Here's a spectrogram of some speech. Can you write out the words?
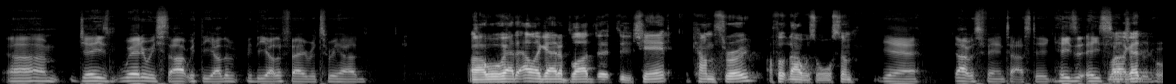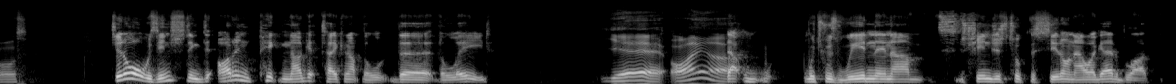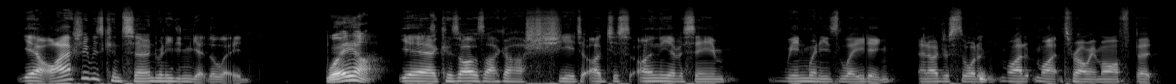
Um, geez, where do we start with the other with the other favourites we had? Uh, well, we had Alligator Blood, the, the champ, come through. I thought that was awesome. Yeah, that was fantastic. He's he's such Like, a good horse. Do you know what was interesting? I didn't pick Nugget taking up the the, the lead, Yeah, I uh, that which was weird. And then um, Shinn just took the sit on Alligator Blood. yeah, I actually was concerned when he didn't get the lead. Were you? Yeah, because I was like, oh shit, I just only ever see him win when he's leading, and I just thought it mm. might might throw him off, but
